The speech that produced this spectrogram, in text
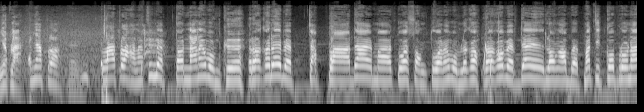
เนี่ยปลาย่าปลาเออปลาปลานะซึ่งแบบตอนนั้นนะครับผมคือ เราก็ได้แบบ จับปลาได้มาตัว 2 ตัวนะครับผมแล้วก็เราก็แบบได้ลองเอาแบบมาติดโกโปรนะ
